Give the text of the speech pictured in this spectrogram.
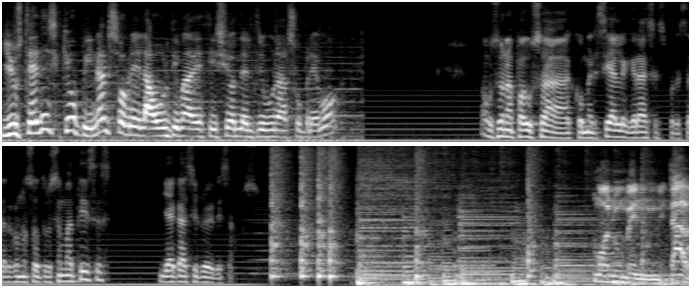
¿Y ustedes qué opinan sobre la última decisión del Tribunal Supremo? Vamos a una pausa comercial. Gracias por estar con nosotros en Matices. Ya casi regresamos. Monumental.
